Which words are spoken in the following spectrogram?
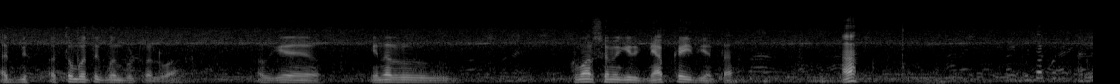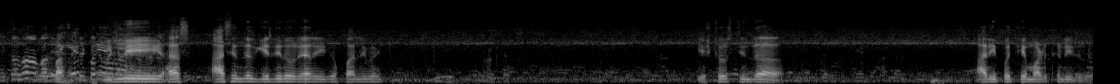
ಹದಿನ ಹತ್ತೊಂಬತ್ತಕ್ಕೆ ಬಂದ್ಬಿಟ್ರಲ್ವಾ? ಅವ್ರಿಗೆ ಏನಾದ್ರು ಕುಮಾರಸ್ವಾಮಿಗೆ ಇದು ಜ್ಞಾಪಕ ಇದೆಯಂತ? ಹಾಂ ಇಲ್ಲಿ ಹಾಸ್ ಹಾಸನದಲ್ಲಿ ಗೆದ್ದಿರೋರು ಯಾರು ಈಗ ಪಾರ್ಲಿಮೆಂಟ್ ಎಷ್ಟು ವರ್ಷದಿಂದ ಆಧಿಪತ್ಯ ಮಾಡ್ಕೊಂಡಿದ್ರು ಈಗ ಇವತ್ತು ಸರ್ವಪಕ್ಷ ಅರ್ಧಕ್ಕೆ ನಿಲ್ಲಿಸ್ಬಿಟ್ರಿ ಸರ್ ಅದು ಆ, ಇದ್ರದ್ದು ಪಾದಯಾತ್ರೆ ಪಾದಯಾತ್ರೆ ಅದು ಅರ್ಧಕ್ಕೆ ನಿಲ್ಲಿಸಿದ್ರಿ ಹೇಳಿ ಸರ್ ಭ್ರಷ್ಟಾಚಾರ ಪಿತಾಮಹ ಯಾರು ಅಂತ ವರ್ಷದಿಂದ ಆಧಿಪತ್ಯ ಮಾಡ್ಕೊಂಡಿದ್ರು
